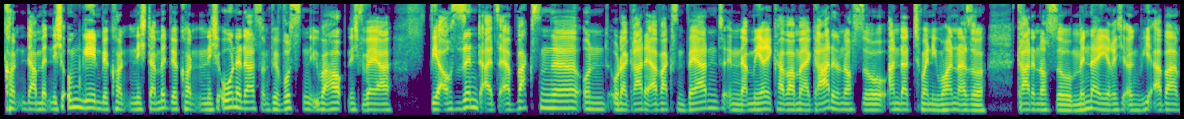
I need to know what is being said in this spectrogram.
konnten damit nicht umgehen, wir konnten nicht damit, wir konnten nicht ohne das. Und wir wussten überhaupt nicht, wer wir auch sind als Erwachsene und oder gerade erwachsen werdend. In Amerika waren wir ja gerade noch so under 21, also gerade noch so minderjährig irgendwie, aber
